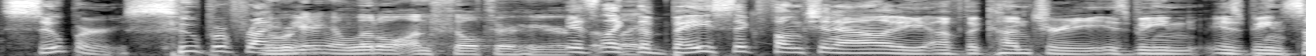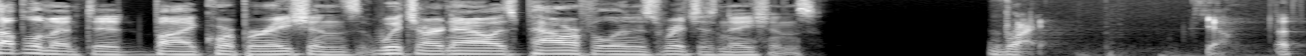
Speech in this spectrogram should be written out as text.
Super, super frightening. we're getting a little unfiltered here. it's but, like, the basic functionality of the country is being is being supplemented by corporations, which are now as powerful and as rich as nations. right. Yeah, that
